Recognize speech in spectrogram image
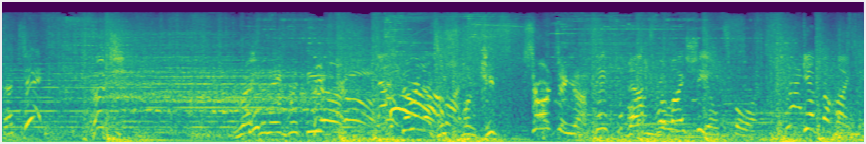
That's it. Resonate with the earth. Gone! This one keeps charging us. That's what my shield's for. Get behind me.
